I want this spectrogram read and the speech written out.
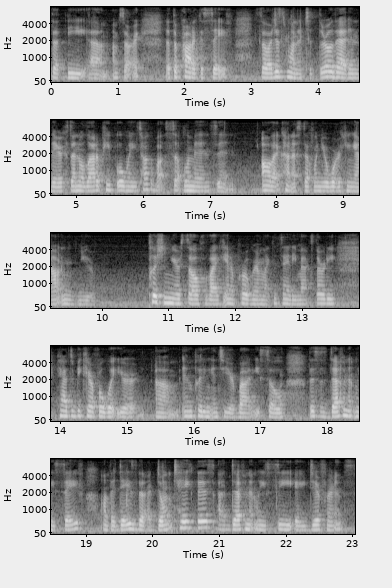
that the um, I'm sorry that the product is safe. So I just wanted to throw that in there because I know a lot of people when you talk about supplements and all that kind of stuff when you're working out and you're pushing yourself like in a program like Insanity Max 30 you have to be careful what you're um, inputting into your body. So this is definitely safe. On the days that I don't take this I definitely see a difference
